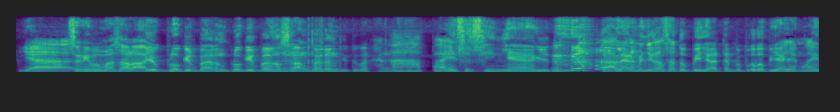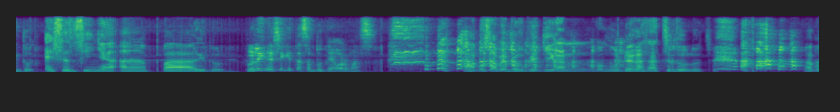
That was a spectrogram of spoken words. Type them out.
Ya. Sering bermasalah, ayo blogir bareng, blogir bareng, Hmm. serang bareng gitu kan. Hmm. Apa esensinya gitu. Kalian menyerang satu pihak dan beberapa pihak yang lain tuh esensinya apa gitu. Boleh gak sih kita sebutnya ormas? Aku sampai berpikiran pemuda rasa jeruk loh. Aku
